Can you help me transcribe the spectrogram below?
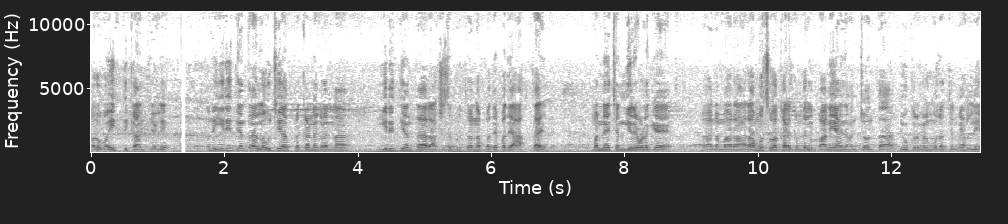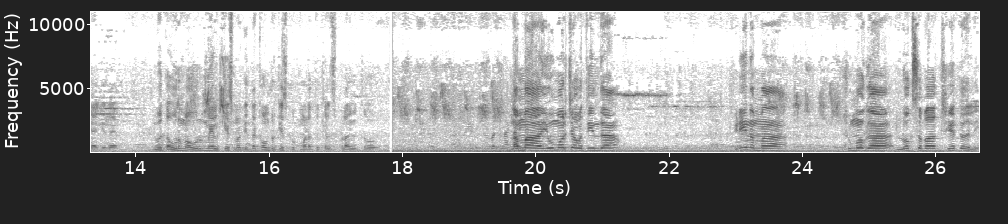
ಅವರು ವೈಯಕ್ತಿಕ ಅಂತ ಹೇಳಿ. ಅಂದ್ರೆ ಈ ರೀತಿಯಂಥ ಲವ್ ಜಿಹಾದ್ ಪ್ರಕರಣಗಳನ್ನ ಈ ರೀತಿಯಂಥ ರಾಕ್ಷಸ ಕೃತ್ಯವನ್ನು ಪದೇ ಪದೇ ಆಗ್ತಾ ಇದೆ. ಮೊನ್ನೆ ಚನ್ನಗಿರಿ ಒಳಗೆ ನಮ್ಮ ರಾಮೋತ್ಸವ ಕಾರ್ಯಕ್ರಮದಲ್ಲಿ ಪಾನೀಯ ಹಂಚುವಂತ ಯುವಕರ ಮೇಲೆ ಮೂರ್ನಾಲ್ಕು ಜನ್ಮೆ ಆಗಿದೆ ಇವತ್ತು ಅವ್ರ ಅವ್ರ ಮೇಲೆ ಕೇಸ್ ಮಾಡೋಕ್ಕಿಂತ ಕೌಂಟರ್ ಕೇಸ್ ಬುಕ್ ಮಾಡೋಂಥ ಕೆಲಸಗಳು ಇವತ್ತು ನಮ್ಮ ಯುವ ಮೋರ್ಚಾ ವತಿಯಿಂದ ಇಡೀ ನಮ್ಮ ಶಿವಮೊಗ್ಗ ಲೋಕಸಭಾ ಕ್ಷೇತ್ರದಲ್ಲಿ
